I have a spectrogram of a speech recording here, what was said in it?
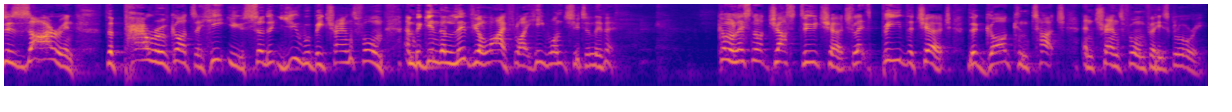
Desiring the power of God to heat you so that you would be transformed and begin to live your life like He wants you to live it. Come on, let's not just do church. Let's be the church that God can touch and transform for His glory.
